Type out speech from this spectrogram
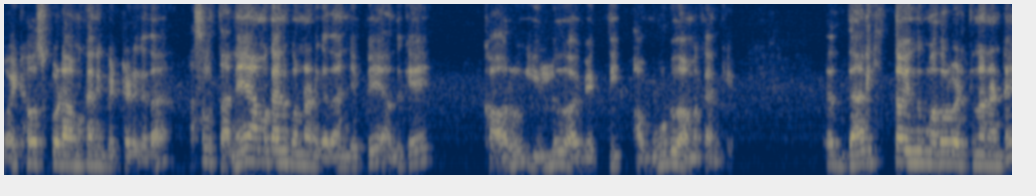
వైట్ హౌస్ కూడా అమ్మకానికి పెట్టాడు కదా అసలు తనే అమ్మకానికి ఉన్నాడు కదా అని చెప్పి అందుకే కారు, ఇల్లు, ఆ వ్యక్తి ఆ మూడు అమ్మకానికి. దానికితో ఎందుకు మొదలు పెడుతున్నానంటే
